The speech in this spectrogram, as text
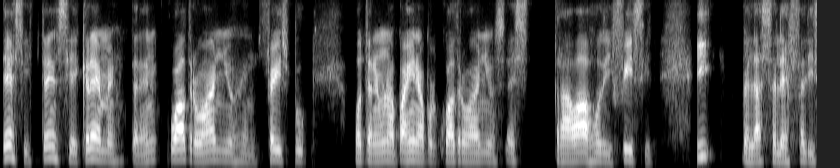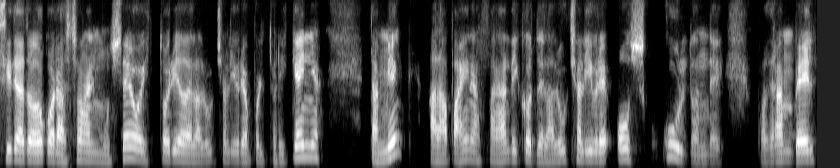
de existencia. Y créeme, tener cuatro años en Facebook o tener una página por cuatro años es trabajo difícil. Y ¿verdad? se les felicita de todo corazón al Museo Historia de la Lucha Libre Puertorriqueña, también a la página Fanáticos de la Lucha Libre School, donde podrán ver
